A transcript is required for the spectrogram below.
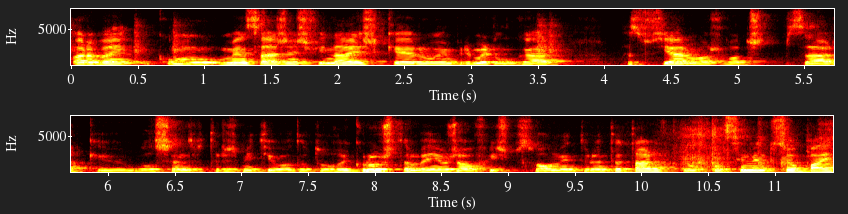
Ora bem, como mensagens finais, quero em primeiro lugar associar-me aos votos de pesar que o Alexandre transmitiu ao Dr. Rui Cruz, também eu já o fiz pessoalmente durante a tarde, pelo falecimento do seu pai,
